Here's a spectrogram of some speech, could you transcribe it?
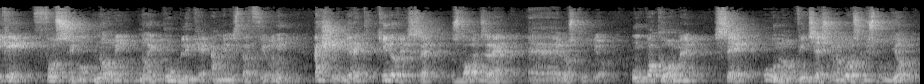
che fossimo noi, noi pubbliche amministrazioni, a scegliere chi dovesse svolgere eh, lo studio. Un po' come se uno vincesse una borsa di studio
